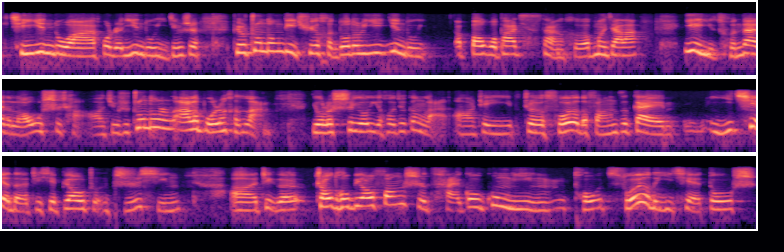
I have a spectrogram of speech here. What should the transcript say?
亲印度啊，或者印度已经是，比如中东地区很多都是印印度，呃，包括巴基斯坦和孟加拉，业已存在的劳务市场啊，就是中东人、阿拉伯人很懒，有了石油以后就更懒啊，这一这所有的房子盖，一切的这些标准执行，啊，这个招投标方式、采购、供应、投，所有的一切都是。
